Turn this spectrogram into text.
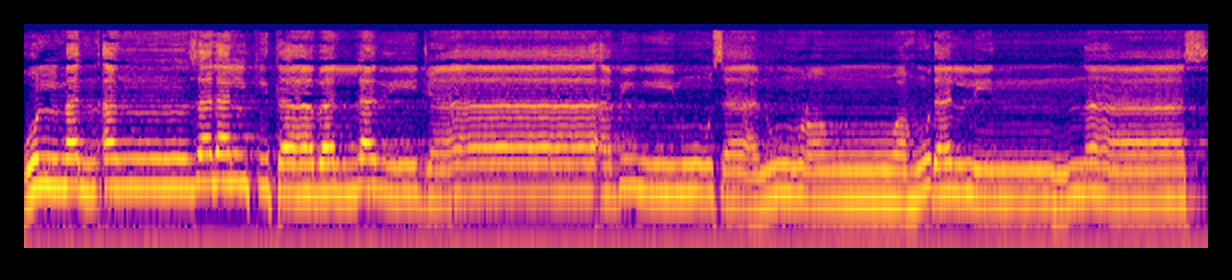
قل من أنزل الكتاب الذي جاء به موسى نورا وهدى للناس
